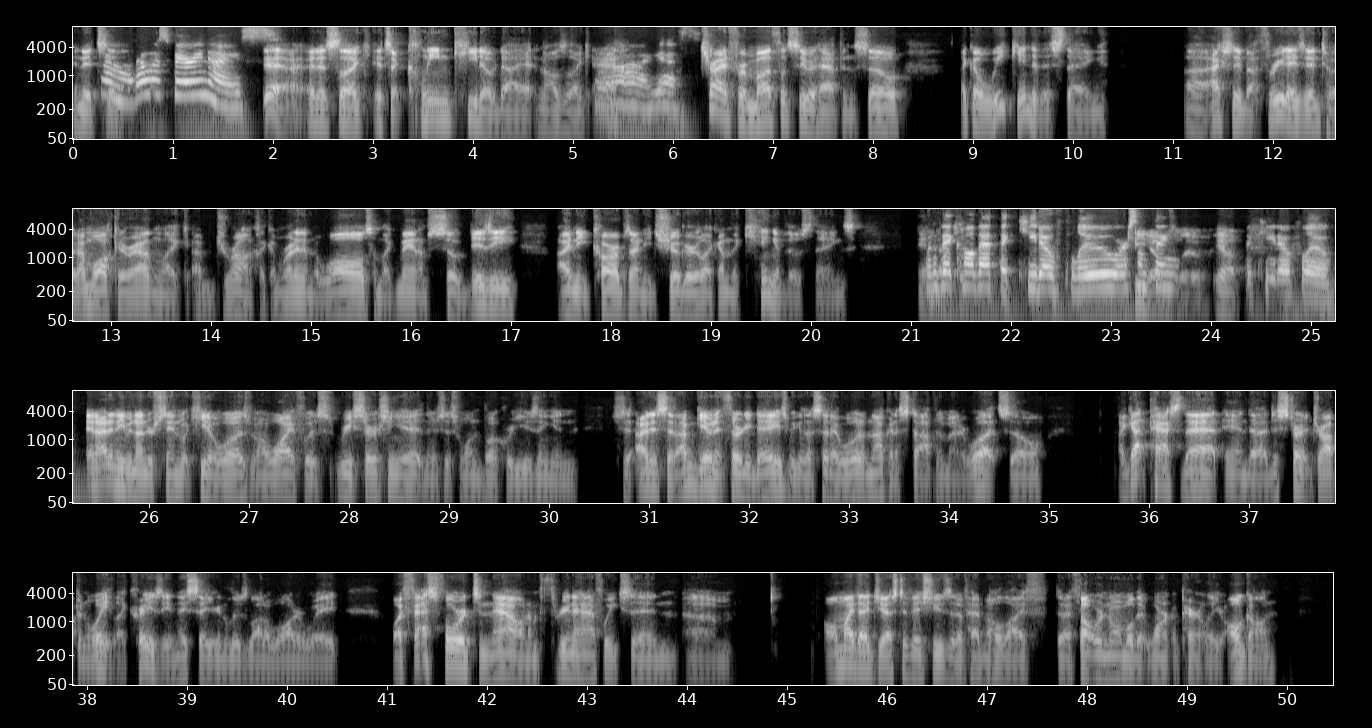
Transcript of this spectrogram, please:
And it's Oh, uh, that was very nice. yeah, and it's like it's a clean keto diet, and I was like, eh, Ah, yes. try it for a month. Let's see what happens. So, like a week into this thing, uh, actually about three days into it, I'm walking around like I'm drunk, like I'm running into walls. I'm like, man, I'm so dizzy. I need carbs. I need sugar. Like I'm the king of those things. What do they call that? The keto flu or like, something? Keto flu. Yep. The keto flu. And I didn't even understand what keto was, but my wife was researching it. And there's this one book we're using, and she, I just said I'm giving it 30 days because I said I would. I'm not going to stop no matter what. So I got past that and uh, just started dropping weight like crazy. And they say you're going to lose a lot of water weight. Well, I fast forward to now, and I'm three and a half weeks in. Um, all my digestive issues that I've had my whole life that I thought were normal that weren't apparently are all gone.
